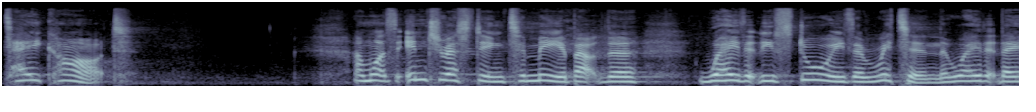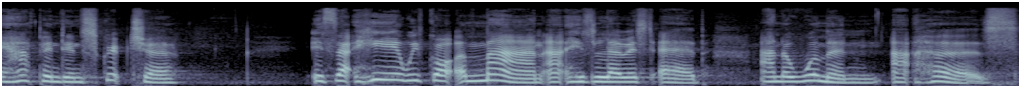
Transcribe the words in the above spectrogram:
Take heart. And what's interesting to me about the way that these stories are written, the way that they happened in Scripture, is that here we've got a man at his lowest ebb and a woman at hers.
